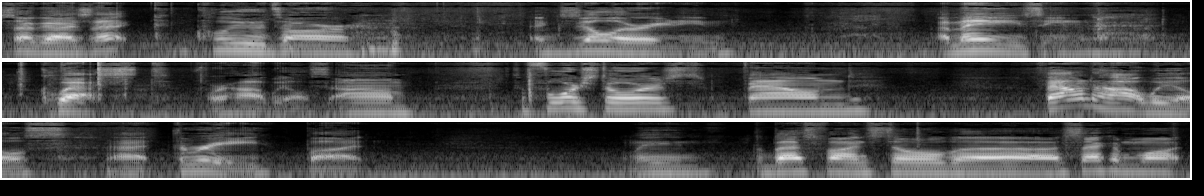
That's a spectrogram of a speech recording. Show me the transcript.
So guys, that concludes our exhilarating, amazing quest for Hot Wheels. Um, so four stores found found Hot Wheels at three, but I mean the best find still the second one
